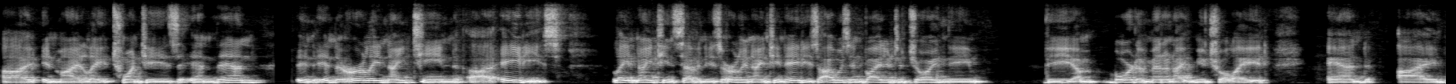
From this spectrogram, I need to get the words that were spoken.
uh, in my late twenties, and then in, in the early 1980s, late 1970s, early 1980s, I was invited to join the the um, board of Mennonite Mutual Aid, and I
